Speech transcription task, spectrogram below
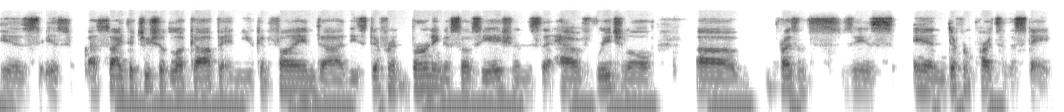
is is a site that you should look up, and you can find uh, these different burning associations that have regional uh, presences in different parts of the state.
